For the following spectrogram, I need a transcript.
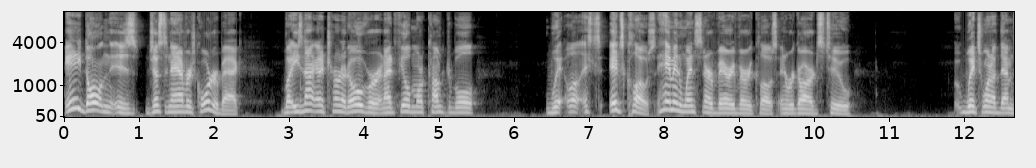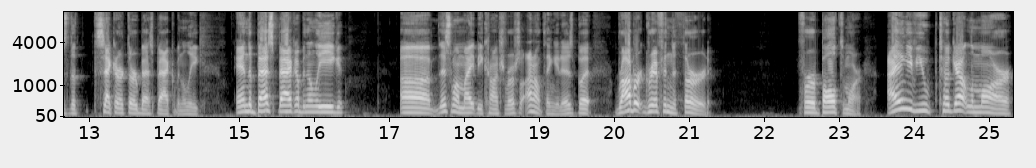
Andy Dalton is just an average quarterback, but he's not going to turn it over, and I'd feel more comfortable with. Well, it's it's close. Him and Winston are very very close in regards to which one of them's the second or third best backup in the league, and the best backup in the league. Uh, this one might be controversial. I don't think it is, but Robert Griffin III for Baltimore. I think if you took out Lamar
